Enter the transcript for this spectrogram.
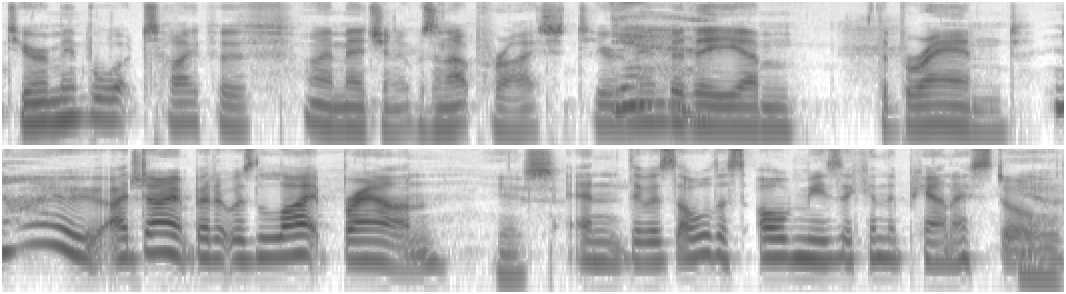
Do you remember what type of? I imagine it was an upright. Do you yeah. remember the um the brand? No, I don't. But it was light brown. Yes. And there was all this old music in the piano stall. Yeah.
